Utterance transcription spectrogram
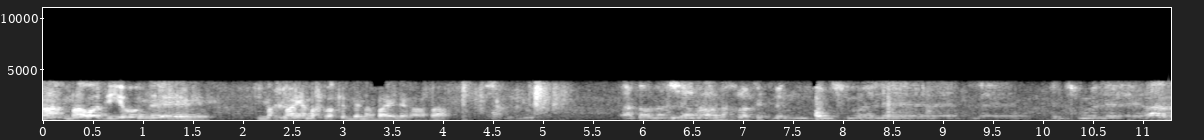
מה, מהו הדיון, אה, מהי המחלוקת בין אביי לרבא? אתה אומר שאין מחלוקת בין שמואל לרב,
